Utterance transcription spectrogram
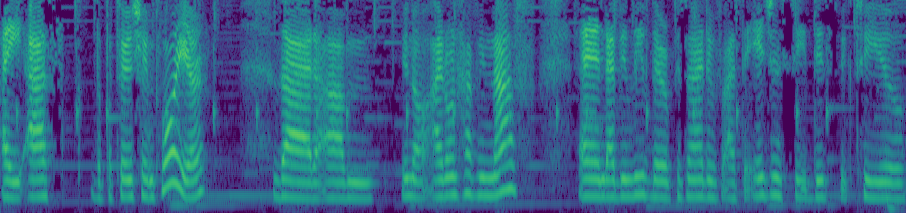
I asked the potential employer that, um, you know, I don't have enough. And I believe the representative at the agency did speak to you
